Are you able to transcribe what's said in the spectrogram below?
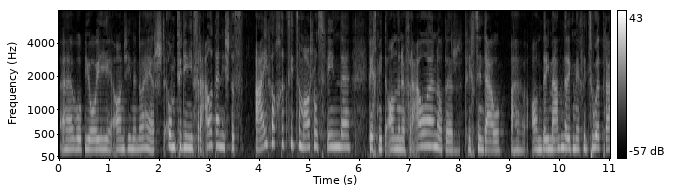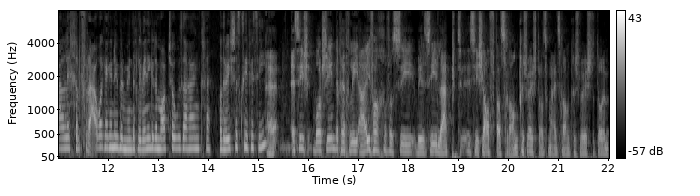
äh, wo bei euch anscheinend noch herrscht. Und für deine Frau dann ist das einfacher gewesen, zum Anschluss finden? Vielleicht mit anderen Frauen oder vielleicht sind auch äh, andere Männer irgendwie ein bisschen zutraulicher Frauen gegenüber, müssen ein bisschen weniger den Macho raushängen? Oder wie war das für sie? Äh, es ist wahrscheinlich ein bisschen einfacher für sie, weil sie lebt, sie schafft als Krankenschwester, als Gemeinskrankenschwester hier im,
